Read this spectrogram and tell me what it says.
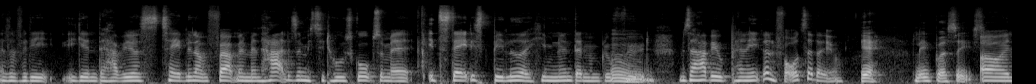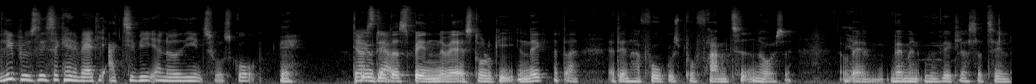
Altså fordi, igen, det har vi også talt lidt om før, men man har ligesom i sit horoskop, som er et statisk billede af himlen, da man blev mm. født. Men så har vi jo, planeterne fortsætter jo. Ja, lige præcis. Og lige pludselig, så kan det være, at de aktiverer noget i ens horoskop. Ja, det er, det er jo det, der er spændende ved astrologien, ikke? At, der, at den har fokus på fremtiden også, og ja. hvad, hvad man udvikler sig til.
